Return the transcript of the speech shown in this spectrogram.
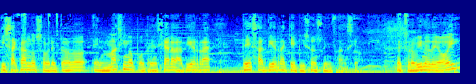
y sacando sobre todo el máximo potencial a la tierra de esa tierra que pisó en su infancia. Nuestro vino de hoy,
